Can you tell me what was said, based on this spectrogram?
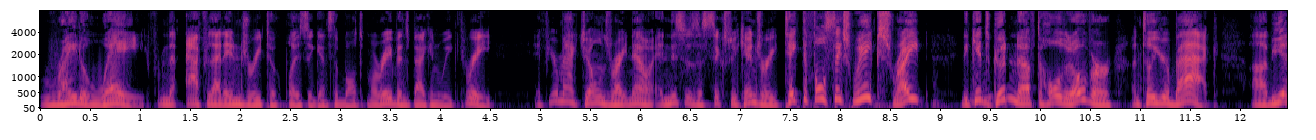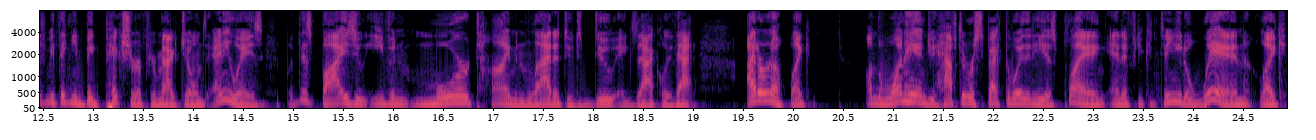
right away from the after that injury took place against the Baltimore Ravens back in Week Three. If you're Mac Jones right now, and this is a six week injury, take the full six weeks, right? The kid's good enough to hold it over until you're back. Uh, but you have to be thinking big picture if you're Mac Jones, anyways. But this buys you even more time and latitude to do exactly that. I don't know. Like, on the one hand, you have to respect the way that he is playing. And if you continue to win, like,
